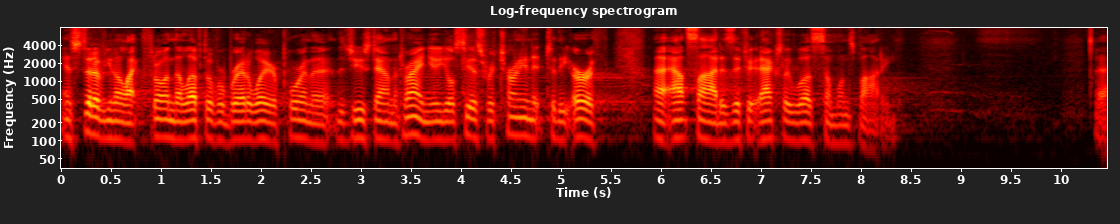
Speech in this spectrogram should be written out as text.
instead of, you know, like throwing the leftover bread away or pouring the, the juice down the drain, you you'll see us returning it to the earth uh, outside as if it actually was someone's body. Uh,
